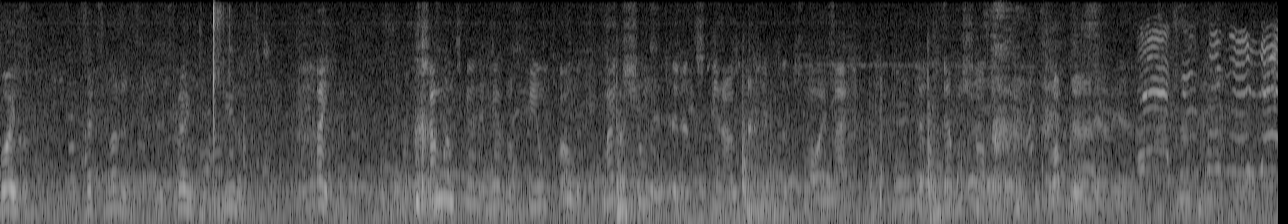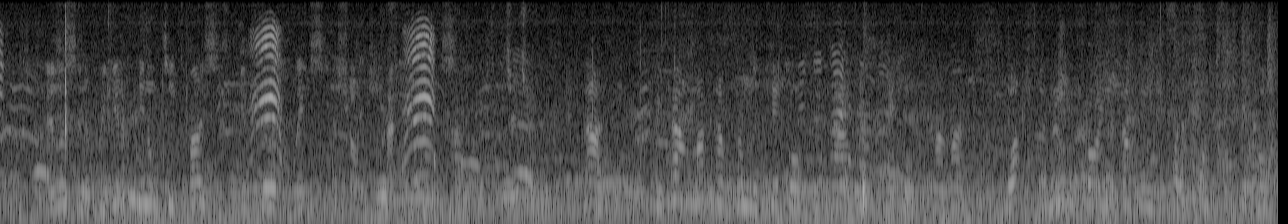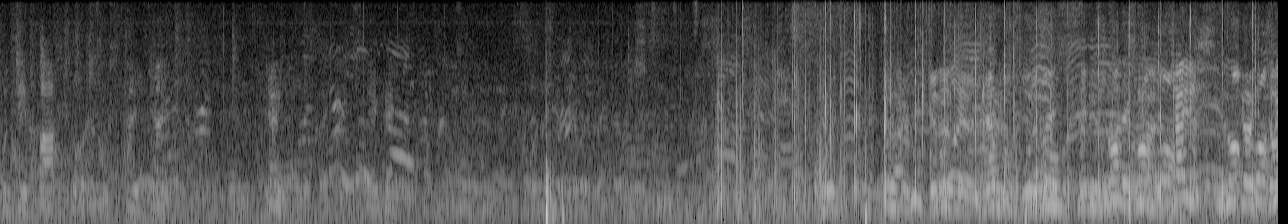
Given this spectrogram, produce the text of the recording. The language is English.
Boys, six minutes. It's going to be Hey, someone's going to have a field goal. Make sure that it's, you know, have the time, eh? That, that was shot blockers. And listen, if we get a penalty close, give Dirk West a shot. No, we can't muck up from the kickoff. We can't just tackle. Watch the ring trying something different. Watch the kickoff with their fast boys. Stay Jake. You're not, you're not,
